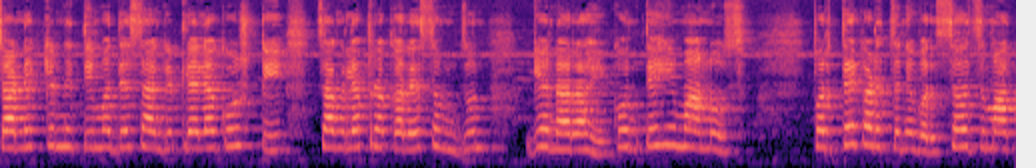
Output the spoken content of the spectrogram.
चाणक्य नीतीमध्ये सांगितलेल्या गोष्टी चांगल्या प्रकारे समजून घेणार आहे. कोणतेही माणूस प्रत्येक अडचणीवर सहज मात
